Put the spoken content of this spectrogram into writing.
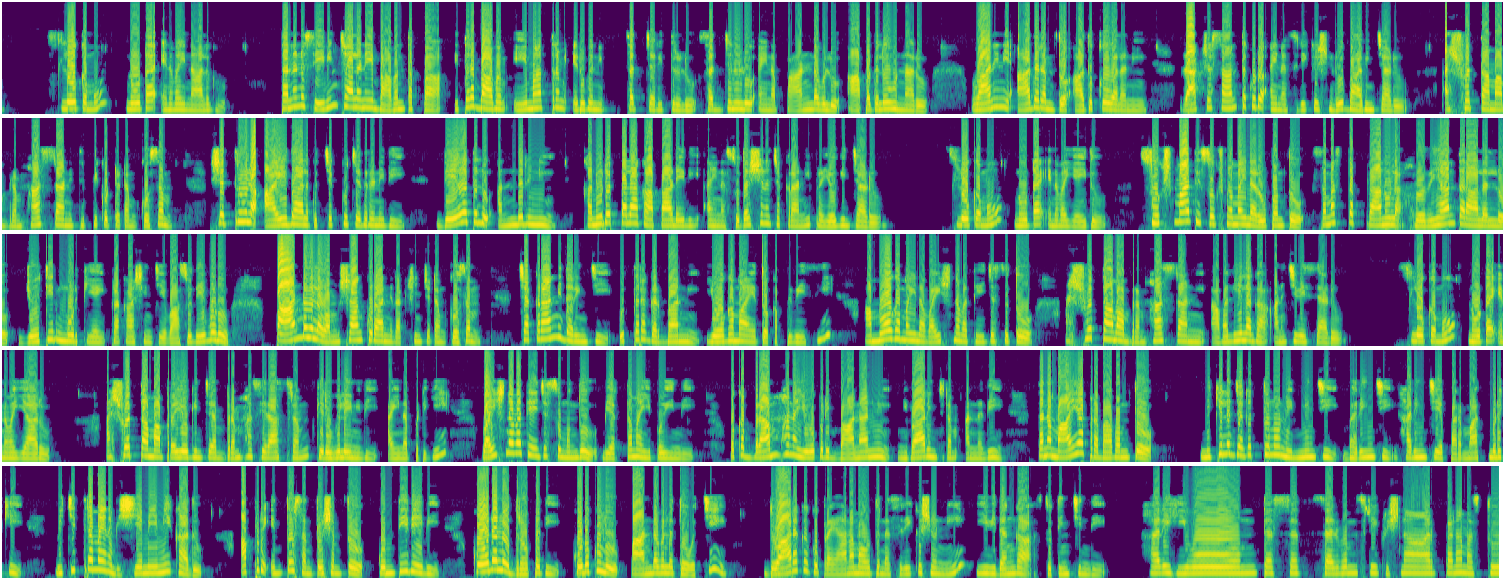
శ్లోకము నూట ఎనభై నాలుగు. తనను సేవించాలనే భావం తప్ప ఇతర భావం ఏమాత్రం ఎరుగని సచ్చరిత్రులు సజ్జనులు అయిన పాండవులు ఆపదలో ఉన్నారు. వానిని ఆదరంతో ఆదుకోవాలని రాక్షసాంతకుడు అయిన శ్రీకృష్ణుడు భావించాడు. అశ్వత్థామ బ్రహ్మాస్త్రాన్ని తిప్పికొట్టటం కోసం శత్రువుల ఆయుధాలకు చెక్కు చెదరనిది దేవతలు అందరినీ కనురెప్పలా కాపాడేది అయిన సుదర్శన చక్రాన్ని ప్రయోగించాడు. శ్లోకము నూట ఎనభై ఐదు. సూక్ష్మాతి సూక్ష్మమైన రూపంతో సమస్త ప్రాణుల హృదయాంతరాలలో జ్యోతిర్మూర్తి అయి ప్రకాశించే వాసుదేవుడు పాండవుల వంశాంకురాన్ని రక్షించటం కోసం చక్రాన్ని ధరించి ఉత్తర గర్భాన్ని యోగమాయతో కప్పివేసి అమోఘమైన వైష్ణవ తేజస్సుతో అశ్వత్థామ బ్రహ్మాస్త్రాన్ని అవలీలగా అణచివేశాడు. శ్లోకము నూట ఎనభై ఆరు అశ్వత్థామ ప్రయోగించిన బ్రహ్మ శిరాస్త్రం తిరుగులేనిది అయినప్పటికీ వైష్ణవ తేజస్సు ముందు వ్యర్థమైపోయింది. ఒక బ్రాహ్మణ యువకుడి బాణాన్ని నివారించడం అన్నది తన మాయా ప్రభావంతో నిఖిల జగత్తును నిర్మించి భరించి హరించే పరమాత్ముడికి విచిత్రమైన విషయమేమీ కాదు. అప్పుడు ఎంతో సంతోషంతో కుంతీదేవి కోడలు ద్రౌపది కొడుకులు పాండవులతో వచ్చి ద్వారకకు ప్రయాణమవుతున్న శ్రీకృష్ణుణ్ణి ఈ విధంగా స్తుతించింది. హరి ఓం తస్సత్ సర్వం శ్రీకృష్ణార్పణమస్తు.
